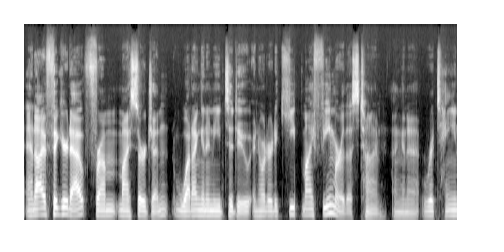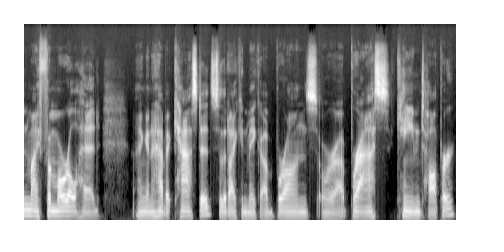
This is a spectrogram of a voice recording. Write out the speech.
and I've figured out from my surgeon what I'm going to need to do in order to keep my femur this time. I'm going to retain my femoral head. I'm going to have it casted so that I can make a bronze or a brass cane topper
